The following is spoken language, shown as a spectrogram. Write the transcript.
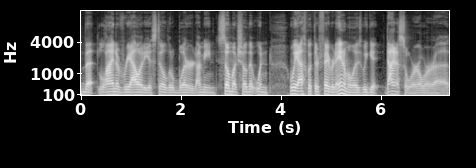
that line of reality is still a little blurred. I mean, so much so that when when we ask what their favorite animal is, we get dinosaur or uh,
